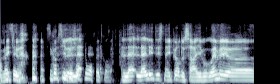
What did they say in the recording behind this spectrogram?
c'est comme s'il était champion en fait. L'allée des snipers de Sarajevo. Ouais, mais euh,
